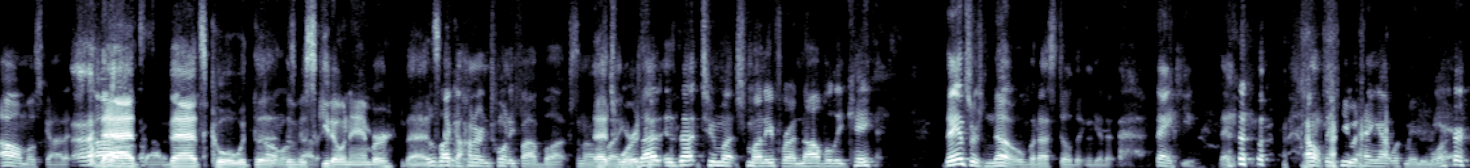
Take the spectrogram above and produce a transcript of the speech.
almost got it. I That's got it. that's cool with the, the mosquito and amber. That's it was like cool. 125 bucks, and I was That's like, worth is that, it. is that too much money for a novelty cane? The answer is no, but I still didn't get it. Thank you. Thank you. I don't think he would hang out with me anymore.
